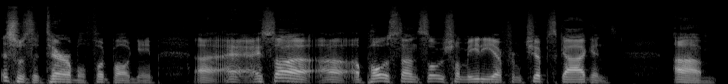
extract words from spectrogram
This was a terrible football game. uh, I, I, saw a, a, post on social media from Chip Scoggins. Um,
